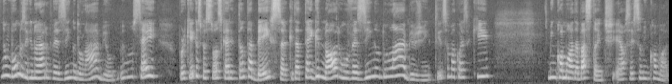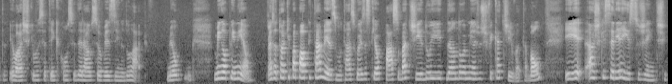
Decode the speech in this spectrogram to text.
não vamos ignorar o vizinho do lábio? Eu não sei. Por que, que as pessoas querem tanta beiça que até ignoram o vizinho do lábio, gente? Isso é uma coisa que me incomoda bastante. Eu sei isso me incomoda. Eu acho que você tem que considerar o seu vizinho do lábio. Meu, minha opinião. Mas eu tô aqui pra palpitar mesmo, tá? As coisas que eu passo batido e dando a minha justificativa, tá bom? E acho que seria isso, gente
